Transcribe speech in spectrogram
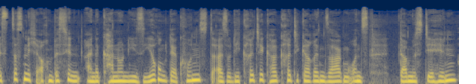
Ist das nicht auch ein bisschen eine Kanonisierung der Kunst? Also die Kritiker, Kritikerinnen sagen uns, da müsst ihr hin.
